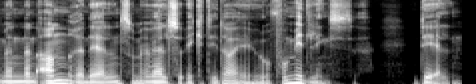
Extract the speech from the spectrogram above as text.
men den andre delen, som er vel så viktig, da er jo formidlingsdelen.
